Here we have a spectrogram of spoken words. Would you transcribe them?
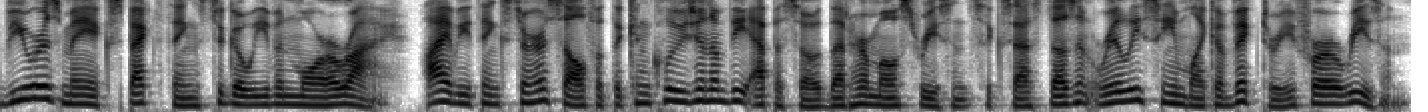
viewers may expect things to go even more awry. Ivy thinks to herself at the conclusion of the episode that her most recent success doesn't really seem like a victory for a reason.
